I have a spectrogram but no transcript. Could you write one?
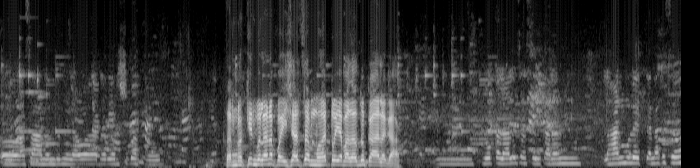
अं, असा आनंद मिळावा दरवर्षी करतो तर नक्कीच मुलांना पैशाचं महत्त्व या बाजारातून कळालं का? अं, हो कळालंच असेल. कारण लहान मुलं आहेत त्यांना कसं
